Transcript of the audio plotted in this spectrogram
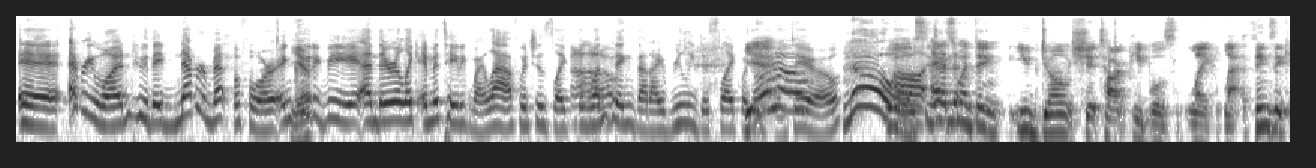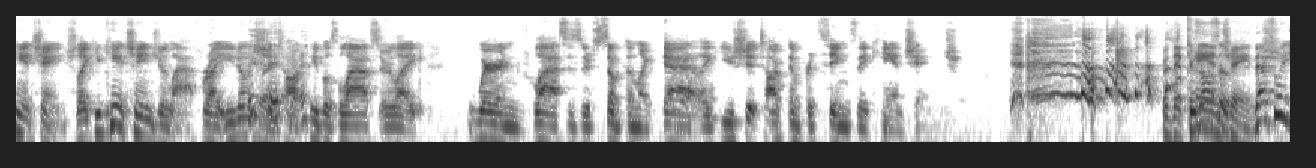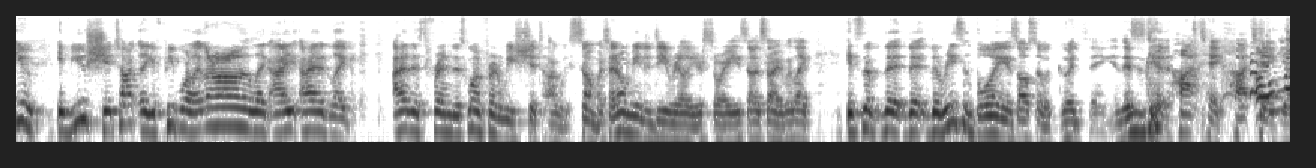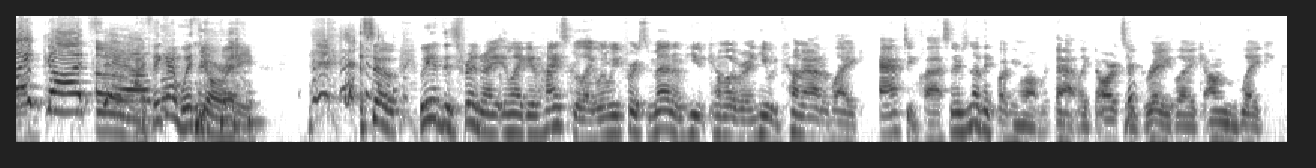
uh, everyone who they'd never met before, including me, and they were like imitating my laugh, which is like the Uh-oh. one thing that I really dislike when Yeah. people Oh, do. No. Well, Uh, see, that's and- one thing you don't shit talk people's like la- things they can't change. Like you can't change your laugh, right? You don't shit talk people's laughs or like wearing glasses or something like that. Yeah. Like you shit talk them for things they can change. but they can also, change. That's what you if you shit talk like if people are like oh like I I had like I had this friend this one friend we shit talk with so much. I don't mean to derail your story, so sorry, but like it's the the the, the reason bullying is also a good thing, and this is good hot take hot take. Oh y'all. my god, Um, Sam! I think I'm with you already. so we had this friend right and like in high school like when we first met him he would come over and he would come out of like acting class and there's nothing fucking wrong with that like the arts are great like i'm like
